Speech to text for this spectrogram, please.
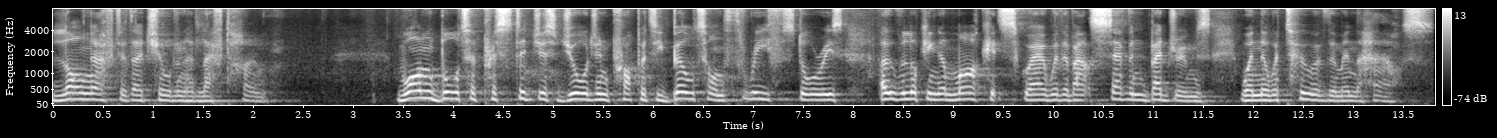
long after their children had left home. One bought a prestigious Georgian property built on three stories overlooking a market square with about seven bedrooms when there were two of them in the house.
